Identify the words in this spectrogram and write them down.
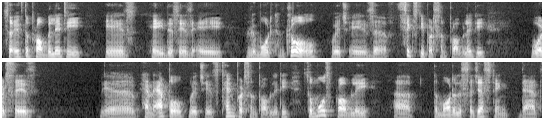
So if the probability is, hey, this is a remote control, which is a 60% probability, versus uh, an apple, which is 10% probability. So most probably, uh, the model is suggesting that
